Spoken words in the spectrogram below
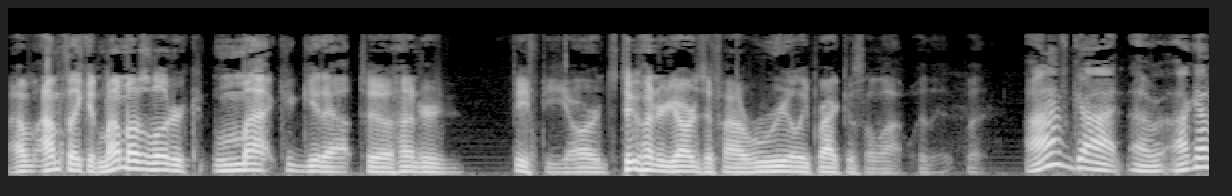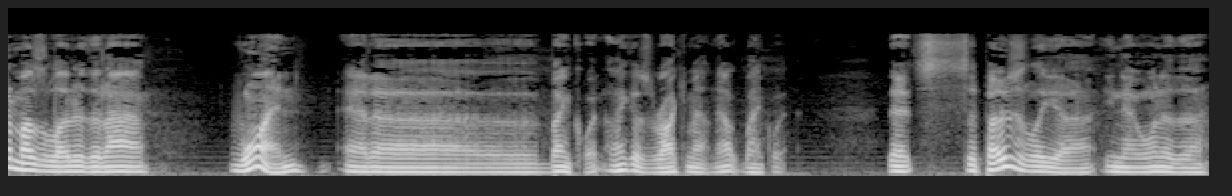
I'm, I'm thinking my muzzleloader might could get out to 150 yards, 200 yards if I really practice a lot with it. But I've got a, I got a muzzleloader that I won at a banquet. I think it was Rocky Mountain Elk banquet. That's supposedly, uh, you know, one of the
